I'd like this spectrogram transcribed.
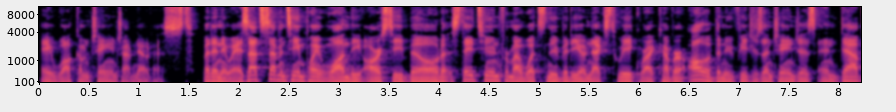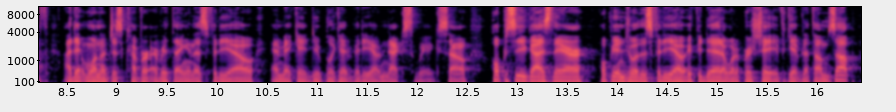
a welcome change I've noticed. But anyways, that's 17.1, the RC build. Stay tuned for my what's new video next week where I cover all of the new features and changes in depth. I didn't want to just cover everything in this video and make a duplicate video next week. So hope to see you guys there. Hope you enjoyed this video. If you did, I would appreciate if you gave it a thumbs up.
